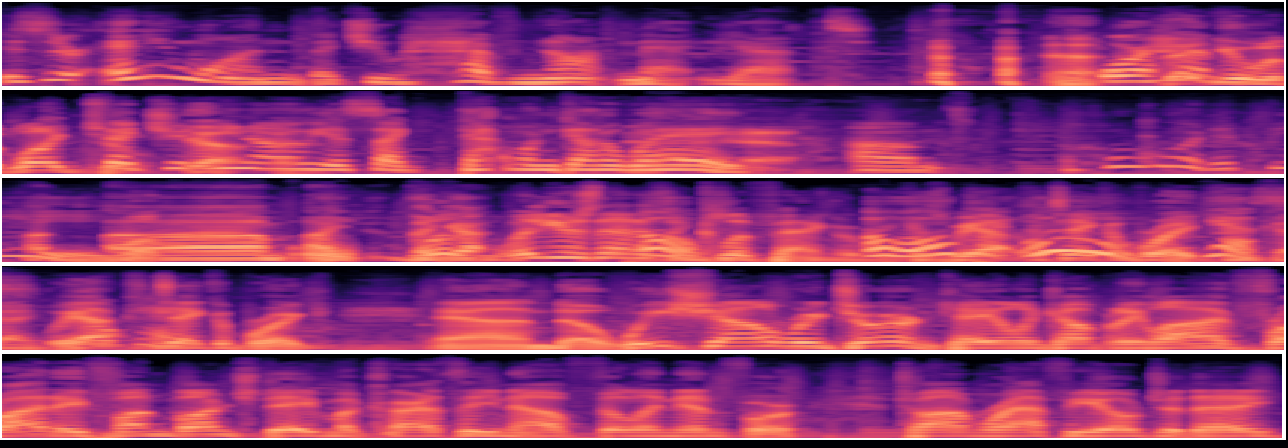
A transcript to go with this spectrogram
Is there anyone that you have not met yet, or That have, you would like to, That you, yeah. you know, it's like that one got away. Um, who would it be? Well, Um, I- we'll, guy- we'll use that as Oh. a cliffhanger Oh, because we have to take a break. yes. Okay. We have to take a break. And uh, we shall return. Cail and Company Live, Friday Fun Bunch. Dave McCarthy now filling in for Tom Raffio today.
